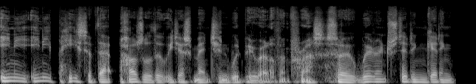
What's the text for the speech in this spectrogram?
any any piece of that puzzle that we just mentioned would be relevant for us. So we're interested in getting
